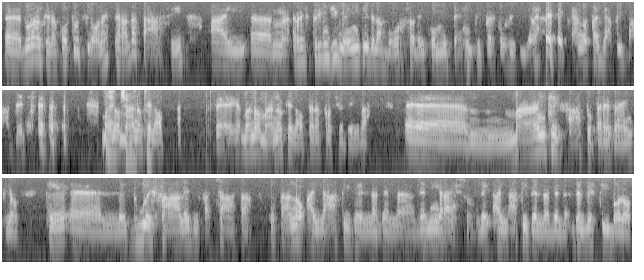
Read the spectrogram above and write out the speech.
eh, durante la costruzione per adattarsi ai um, restringimenti della borsa dei committenti, per così dire, che hanno tagliato i budget mano, a mano certo. eh, mano, a mano che l'opera procedeva. Eh, ma anche il fatto, per esempio, che eh, le due sale di facciata che stanno ai lati del, del, dell'ingresso, dei, ai lati del, del vestibolo,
